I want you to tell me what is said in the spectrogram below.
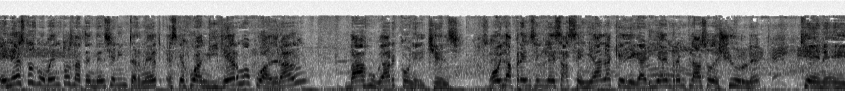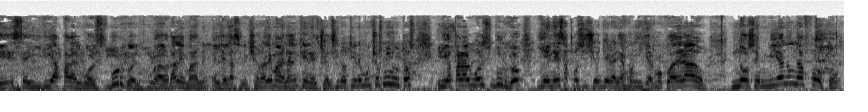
En estos momentos la tendencia en internet es que Juan Guillermo Cuadrado va a jugar con el Chelsea. Hoy la prensa inglesa señala que llegaría en reemplazo de Schürrle, quien eh, se iría para el Wolfsburgo, el jugador alemán, el de la selección alemana, que en el Chelsea no tiene muchos minutos, iría para el Wolfsburgo y en esa posición llegaría Juan Guillermo Cuadrado. Nos envían una foto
